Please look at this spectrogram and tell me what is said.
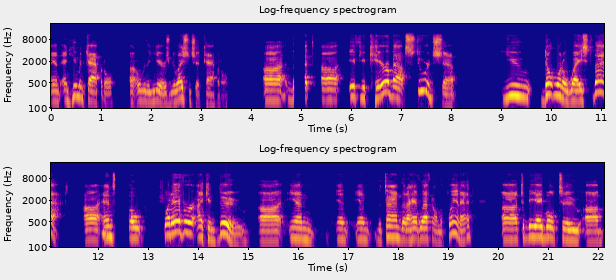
and and human capital uh, over the years, relationship capital. Uh, if you care about stewardship, you don't want to waste that. Uh, and so, whatever I can do uh, in in in the time that I have left on the planet, uh, to be able to um,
